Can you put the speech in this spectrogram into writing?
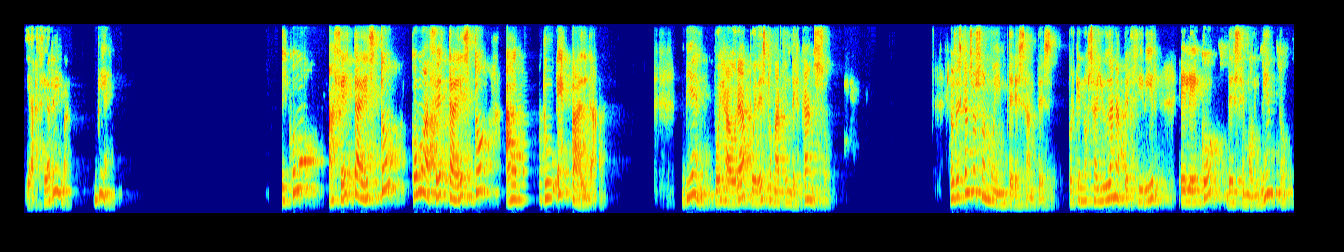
y hacia arriba. Bien. ¿Y cómo afecta esto? ¿Cómo afecta esto a tu espalda? Bien, pues ahora puedes tomarte un descanso. Los descansos son muy interesantes porque nos ayudan a percibir el eco de ese movimiento.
